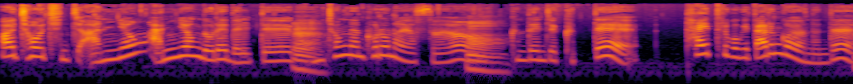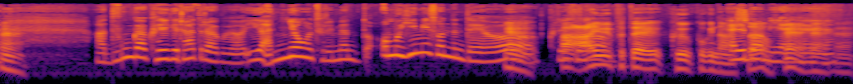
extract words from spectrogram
아, 저 진짜 안녕? 안녕 노래 낼때 네. 엄청난 코로나였어요. 어. 근데 이제 그때 타이틀곡이 다른 거였는데, 네. 아, 누군가 그 얘기를 하더라고요. 이 안녕을 들으면 너무 힘이 솟는데요. 예. 그래서, 아, IMF 때 그 곡이 나왔어요. 앨범이에. 예, 예, 예.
